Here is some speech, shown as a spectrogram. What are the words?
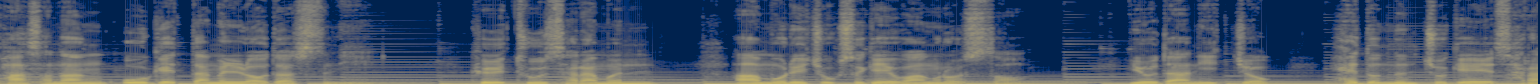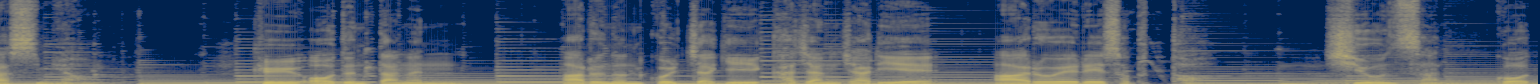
바사낭 오게 땅을 얻었으니 그 두 사람은 아모리 족속의 왕으로서 요단 이쪽 해돋는 쪽에 살았으며 그 얻은 땅은 아르논 골짜기 가장자리에 아로엘에서부터 시온산 곧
